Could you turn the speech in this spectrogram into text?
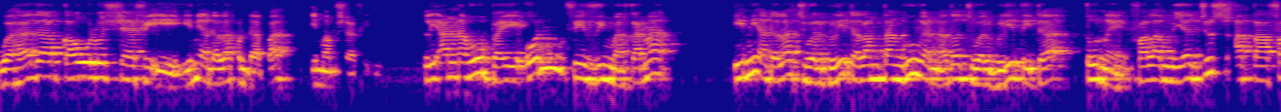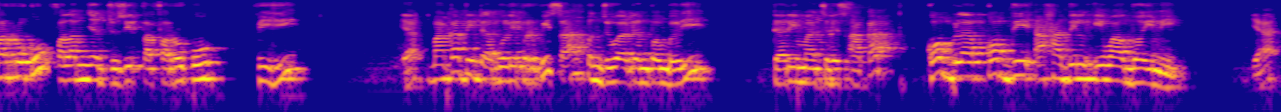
Wahada qaulus syafi'i. Ini adalah pendapat Imam Syafi'i li'annahu bai'un fi zimmah karena ini adalah jual beli dalam tanggungan atau jual beli tidak tunai. Falam yajuz atafarruku, falam yajuzit tafarruku fihi. Ya, maka tidak boleh berpisah penjual dan pembeli dari majelis akad qabla qabdi ahadil iwadho ini. Ya,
